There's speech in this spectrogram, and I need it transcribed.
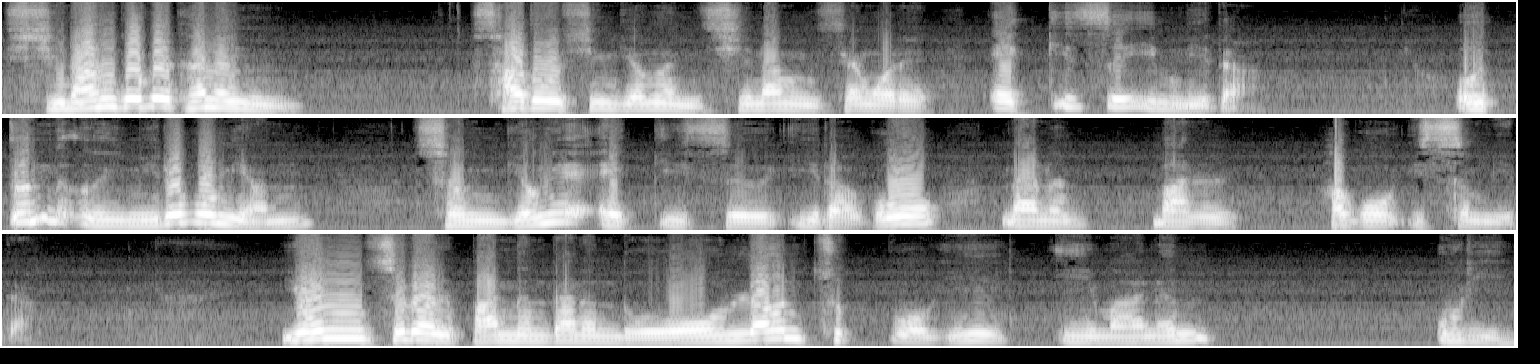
신앙 고백하는 사도신경은 신앙생활의 엑기스입니다. 어떤 의미로 보면 성경의 엑기스이라고 나는 말을 하고 있습니다. 용서를 받는다는 놀라운 축복이 임하는 우리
